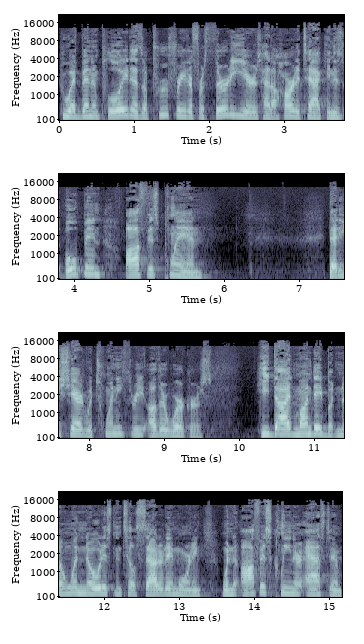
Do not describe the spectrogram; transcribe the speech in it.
who had been employed as a proofreader for 30 years, had a heart attack in his open office plan that he shared with 23 other workers. He died Monday, but no one noticed until Saturday morning when an office cleaner asked him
